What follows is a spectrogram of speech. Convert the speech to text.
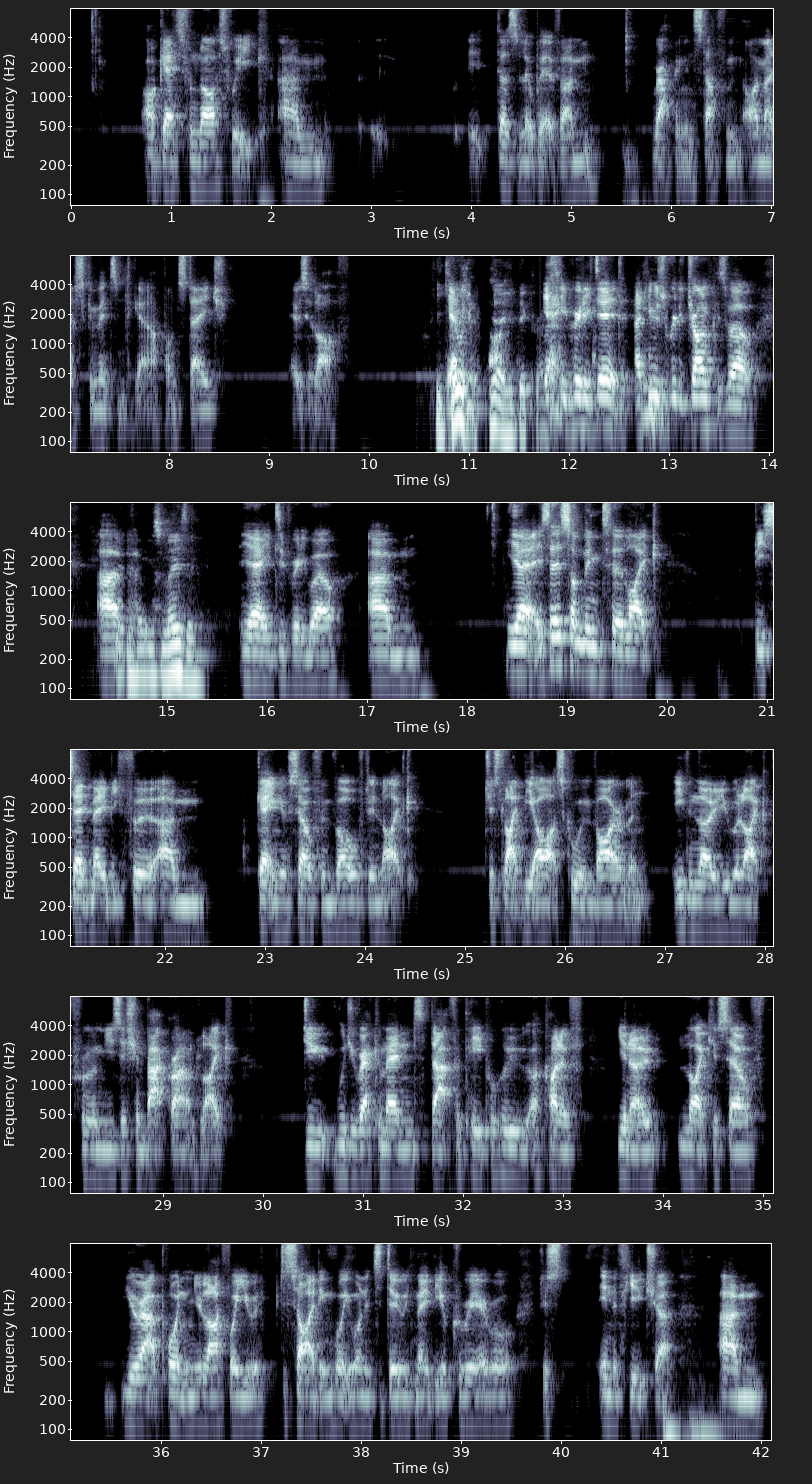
our guest from last week, um, it does a little bit of um, rapping and stuff, and I managed to convince him to get up on stage. It was a laugh. He killed yeah, it. Yeah, he did. Yeah, he really did, and he was really drunk as well. Um, yeah, it was amazing. Yeah, he did really well. Um, yeah, is there something to like be said maybe for um, getting yourself involved in like just like the art school environment, even though you were like from a musician background? Like, do you, would you recommend that for people who are kind of you know like yourself? You're at a point in your life where you were deciding what you wanted to do with maybe your career or just in the future. Um,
